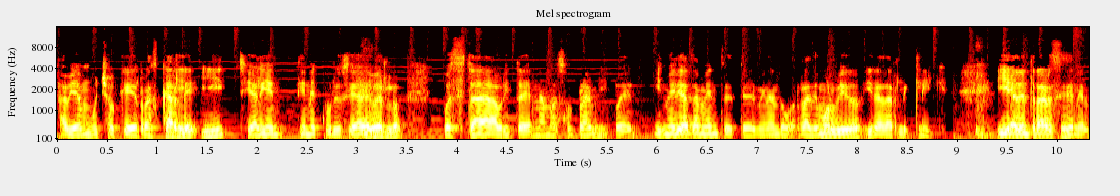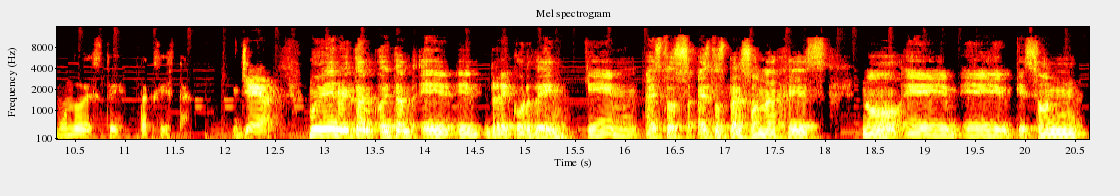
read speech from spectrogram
había mucho que rascarle y si alguien tiene curiosidad de verlo, pues está ahorita en Amazon Prime y pueden inmediatamente terminando Radio Morbido ir a darle clic y adentrarse en el mundo de este taxista. Yeah. Muy bien, ahorita, ahorita eh, eh, recordé que mm, a estos, a estos personajes, ¿no? Eh, que son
